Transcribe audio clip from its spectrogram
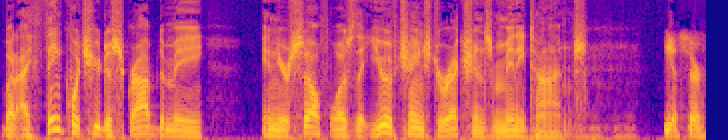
but I think what you described to me in yourself was that you have changed directions many times. Yes, sir.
